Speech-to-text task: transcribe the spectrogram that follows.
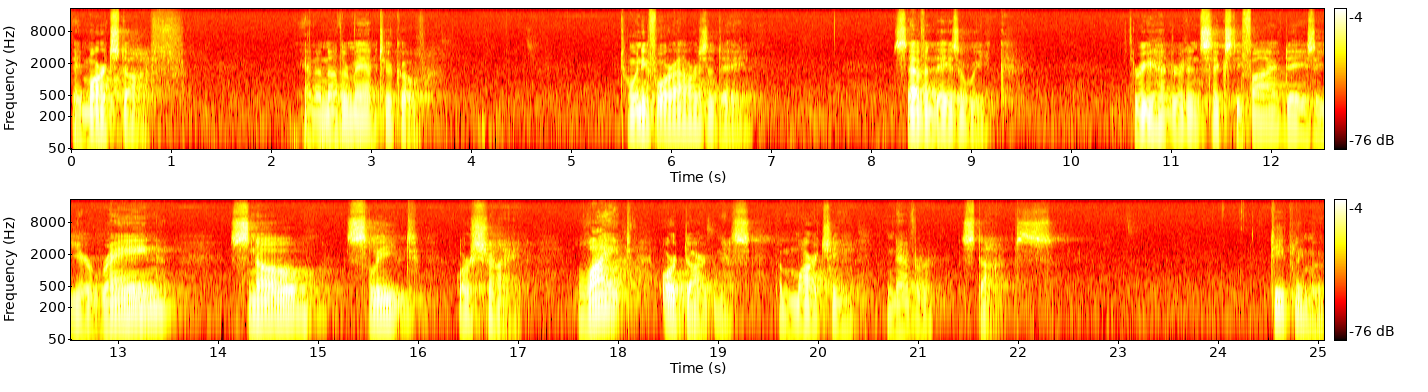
they marched off, and another man took over. 24 hours a day, seven days a week, 365 days a year. Rain, snow, sleet, or shine. Light or darkness, the marching never stops. Deeply moving.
